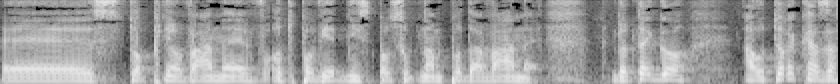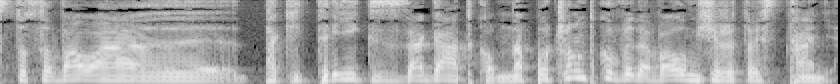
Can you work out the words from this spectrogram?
e, stopniowane, w odpowiedni sposób nam podawane. Do tego autorka zastosowała e, taki trik z zagadką. Na początku wydawało mi się, że to jest tanie,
